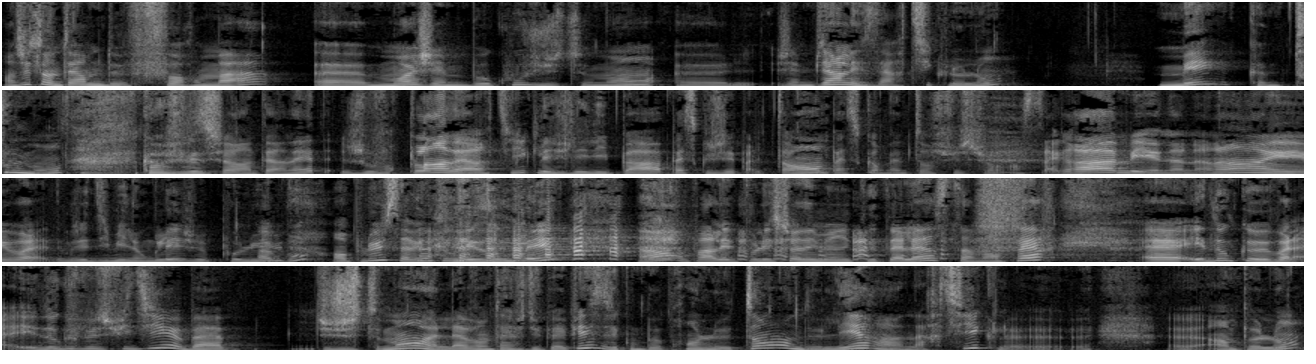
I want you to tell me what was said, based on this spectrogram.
Ensuite, en termes de format, moi, j'aime beaucoup justement, j'aime bien les articles longs. Mais comme tout le monde, quand je vais sur internet, j'ouvre plein d'articles et je les lis pas parce que j'ai pas le temps, parce qu'en même temps je suis sur Instagram et nanana et voilà. Donc j'ai 10 000 onglets, je pollue. Ah bon? en plus avec tous mes onglets, hein, on parlait de pollution numérique tout à l'heure, c'est un enfer. Euh, et donc euh, voilà. Et donc je me suis dit, bah justement, l'avantage du papier, c'est qu'on peut prendre le temps de lire un article euh, euh un peu long.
